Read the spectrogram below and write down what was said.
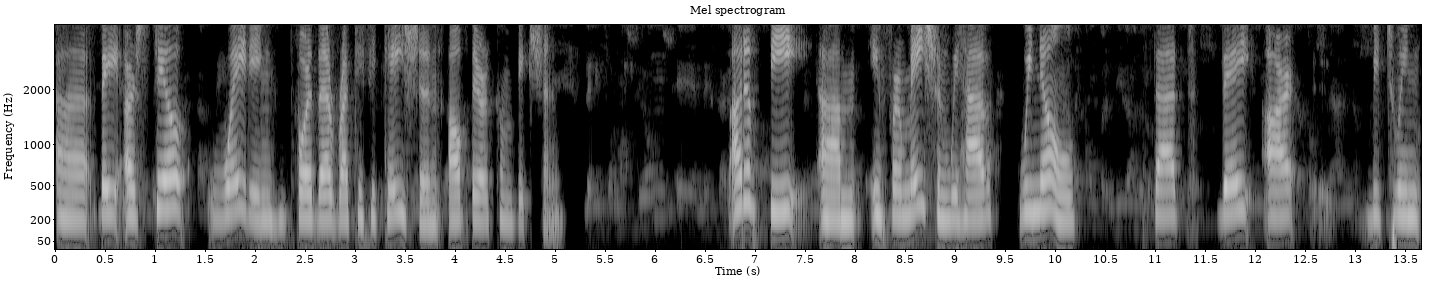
uh, they are still waiting for the ratification of their conviction. Out of the um, information we have, we know that they are between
